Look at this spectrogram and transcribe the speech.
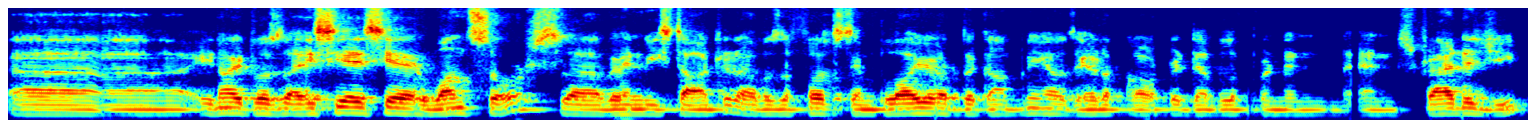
uh, you know, it was ICICI OneSource uh, when we started. I was the first employee of the company. I was the head of corporate development and and strategy.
